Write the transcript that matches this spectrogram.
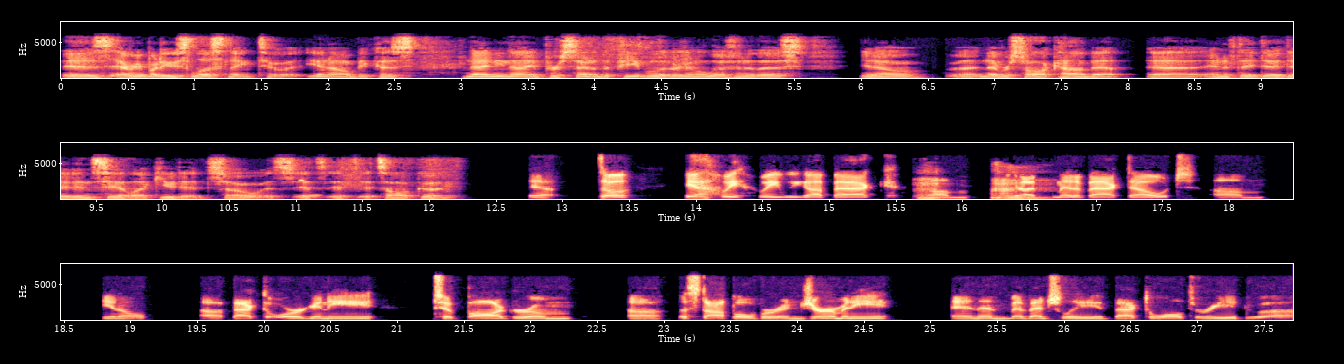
is everybody who's listening to it. You know, because 99% of the people that are going to listen to this, you know, uh, never saw a combat, uh, and if they did, they didn't see it like you did. So it's it's it's it's all good. Yeah. So yeah, we we we got back. Um, we got medevaced out. Um, you know, uh, back to Orgun-E, to Bagram, uh, a stopover in Germany, and then eventually back to Walter Reed. Uh,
